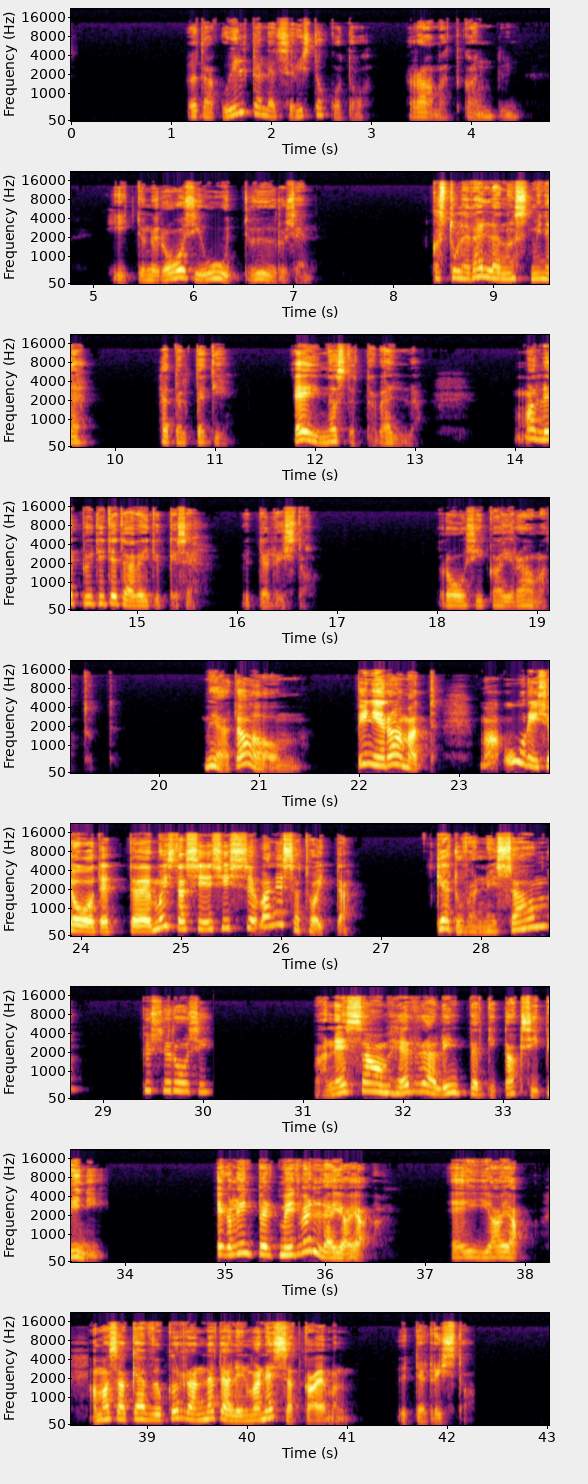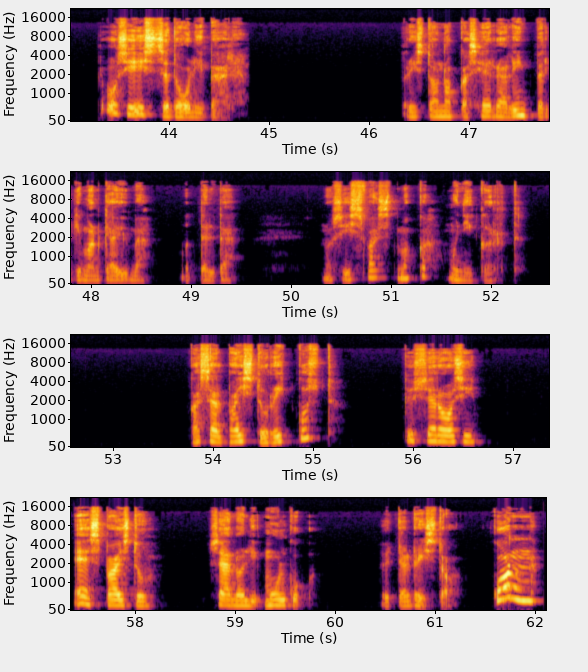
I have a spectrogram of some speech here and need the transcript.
Õdagu ildeles Risto kodo, raamat kandlin. hiitunu roosi uut vüürüsen. kas tule välja nõstmine? hädalt tädi. ei nõsteta välja. ma lepüdi teda veidükese, ütel Risto. Roosi kai raamatut. mida ta on? piniraamat ma uuris jood, et äh, mõistas siis Vanessat hoita. Kedu Vanessa om? küsis Roosi. Vanessa on herra Lindbergi taksipini. ega Lindberg meid välja ei aja? ei aja, aga ma saa käiva kõrran nädalin Vanessat kaeman, ütel Risto. Roosi istus tooli peale. Risto hakkas herra Lindbergi man käima, mõttel ta. no siis vast ma kah mõnikord kas seal paistu rikkust? küsis Roosi. ees paistu, seal oli mulgu, ütel Risto. kon?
